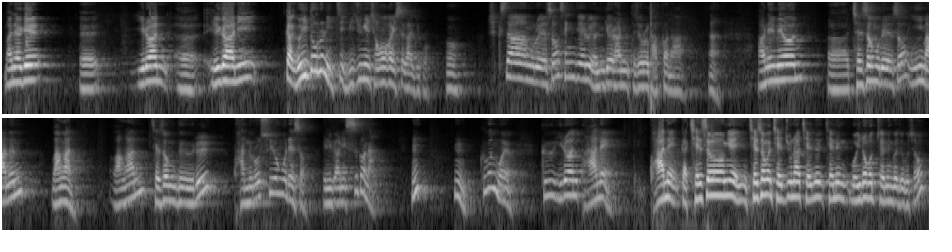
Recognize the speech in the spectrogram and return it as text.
만약에, 에, 이러한, 어, 일간이, 그러니까 의도는 있지. 미중에 정화가 있어가지고, 어, 식상으로 해서 생제로 연결하는 구조를 갖거나, 어, 아니면, 어, 재성으로 해서 이 많은 왕한, 왕한 재성들을 관으로 수용을 해서 일간이 쓰거나, 응? 응. 그건 뭐예요? 그 이러한 관에 관에 그러니까 재성의 재성은 재주나 재능 재능 뭐 이런 것도 되는 거죠, 그렇죠?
